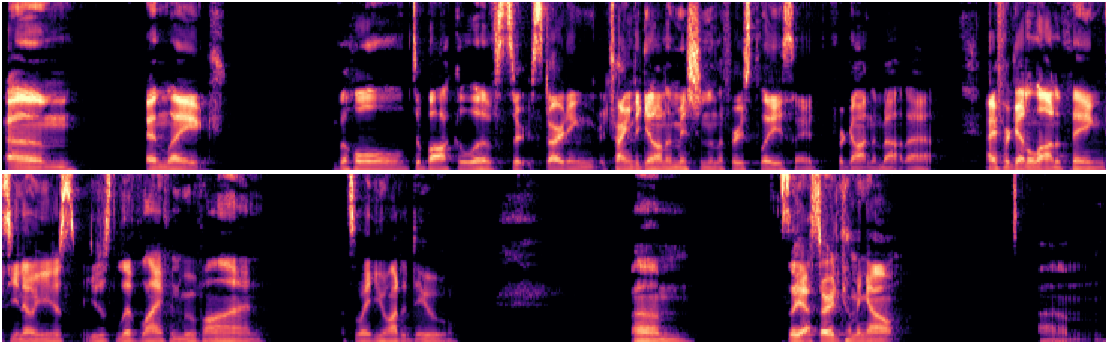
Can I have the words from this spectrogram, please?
Um, and like the whole debacle of starting trying to get on a mission in the first place i had forgotten about that i forget a lot of things you know you just you just live life and move on that's what you ought to do um so yeah, started coming out um,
